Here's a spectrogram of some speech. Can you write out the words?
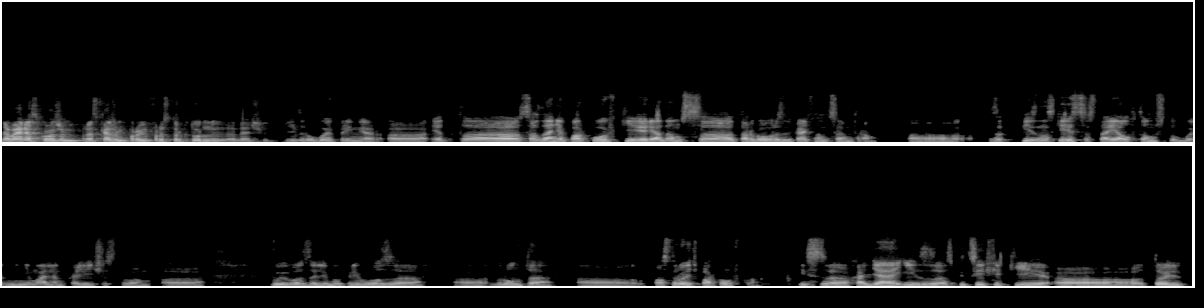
Давай расскажем, расскажем про инфраструктурную задачу. Другой пример а, – это создание парковки рядом с торгово-развлекательным центром. А, бизнес-кейс состоял в том, чтобы минимальным количеством вывоза либо привоза грунта построить парковку, исходя из специфики той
